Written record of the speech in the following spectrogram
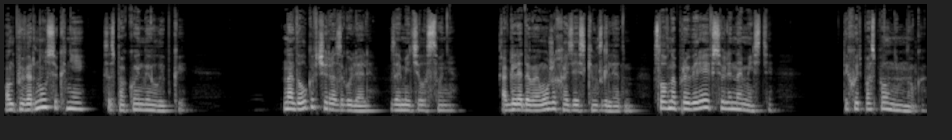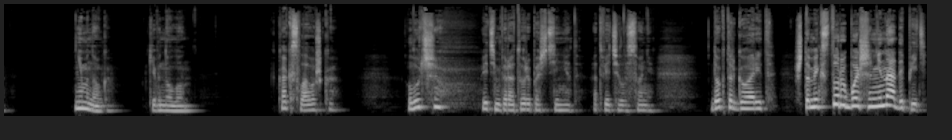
Он повернулся к ней со спокойной улыбкой. «Надолго вчера загуляли», — заметила Соня, оглядывая мужа хозяйским взглядом, словно проверяя, все ли на месте. «Ты хоть поспал немного?» «Немного», — кивнул он. «Как Славушка?» «Лучше, и температуры почти нет», — ответила Соня. «Доктор говорит, что микстуру больше не надо пить!»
